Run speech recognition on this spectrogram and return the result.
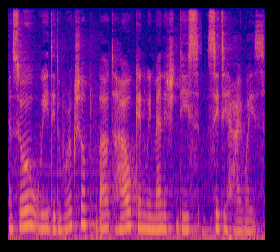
And so we did a workshop about how can we manage these city highways.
